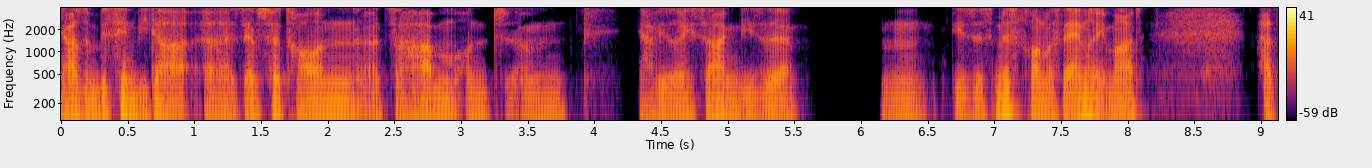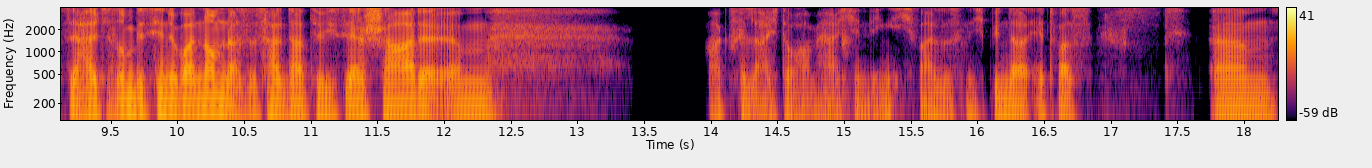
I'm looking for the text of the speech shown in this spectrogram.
ja, so 'n bisschen wieder, äh, Selbstvertrauen, äh, zu haben und, ähm, ja, wie soll ich sagen, diese hm, dieses Misstrauen, was der Henry immer hat, hat sie halt so 'n bisschen übernommen. Das ist halt natürlich sehr schade. Ähm, mag vielleicht auch am Herrchen liegen. Ich weiß es nicht. Bin da etwas, ähm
